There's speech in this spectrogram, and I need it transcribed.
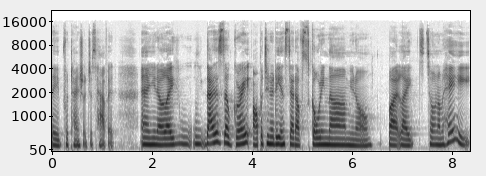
they potentially just have it. And you know like that is a great opportunity instead of scolding them you know. But like telling them hey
